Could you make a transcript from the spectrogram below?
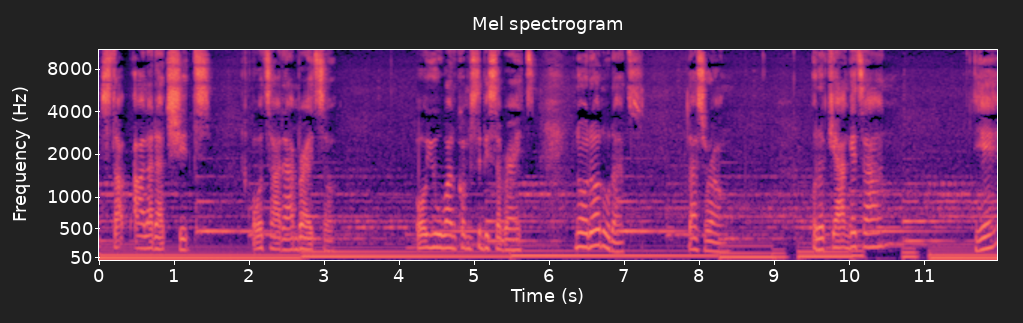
Stop all of that shit. Outside I'm bright, so. All you want comes to be so bright. No, don't do that. That's wrong. You can't get on. Yeah?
